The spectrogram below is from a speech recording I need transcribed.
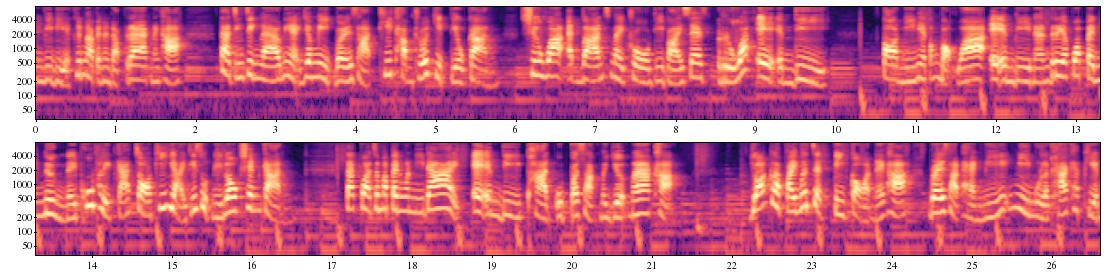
NVIDIA ขึ้นมาเป็นอันดับแรกนะคะ แต่จริงๆ แล้วเนี่ยยังมีอีกบริษัทที่ทำธุรกิจเดียวกัน ชื่อว่า Advanced Micro Devices หรือว่า AMD ตอนนี้เนี่ยต้องบอกว่า AMD นั้นเรียกว่าเป็นหนึ่งในผู้ผลิตการ์ดจอที่ใหญ่ที่สุดในโลกเช่นกัน แต่กว่าจะมาเป็นวันนี้ได้ AMD ผ่านอุปสรรคมาเยอะมากค่ะ ย้อนกลับไปเมื่อ 7 ปีก่อนนะคะ บริษัทแห่งนี้มีมูลค่าแค่เพียง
